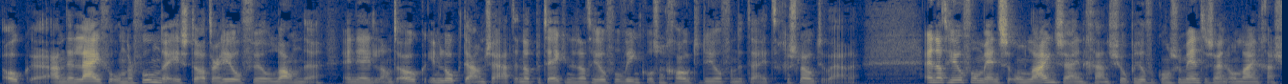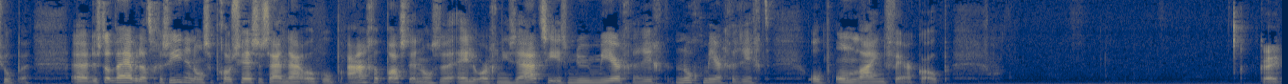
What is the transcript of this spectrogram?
ook aan de lijve ondervonden, is dat er heel veel landen, en Nederland ook, in lockdown zaten. En dat betekende dat heel veel winkels een groot deel van de tijd gesloten waren. En dat heel veel mensen online zijn gaan shoppen. Heel veel consumenten zijn online gaan shoppen. Uh, dus dat, wij hebben dat gezien en onze processen zijn daar ook op aangepast. En onze hele organisatie is nu meer gericht, nog meer gericht op online verkoop. Oké.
